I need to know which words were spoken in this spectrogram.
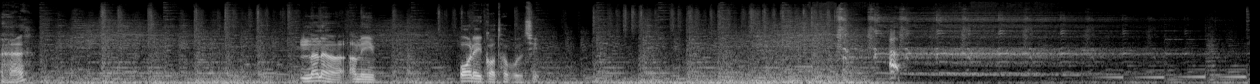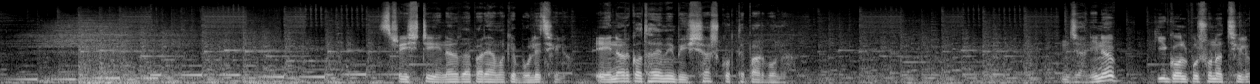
হ্যাঁ? না না, আমি পরে কথা বলছি। সৃষ্টি এনার ব্যাপারে আমাকে বলেছিল। এনার কথায় আমি বিশ্বাস করতে পারব না। জানি না কি গল্প শোনাচ্ছিল।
